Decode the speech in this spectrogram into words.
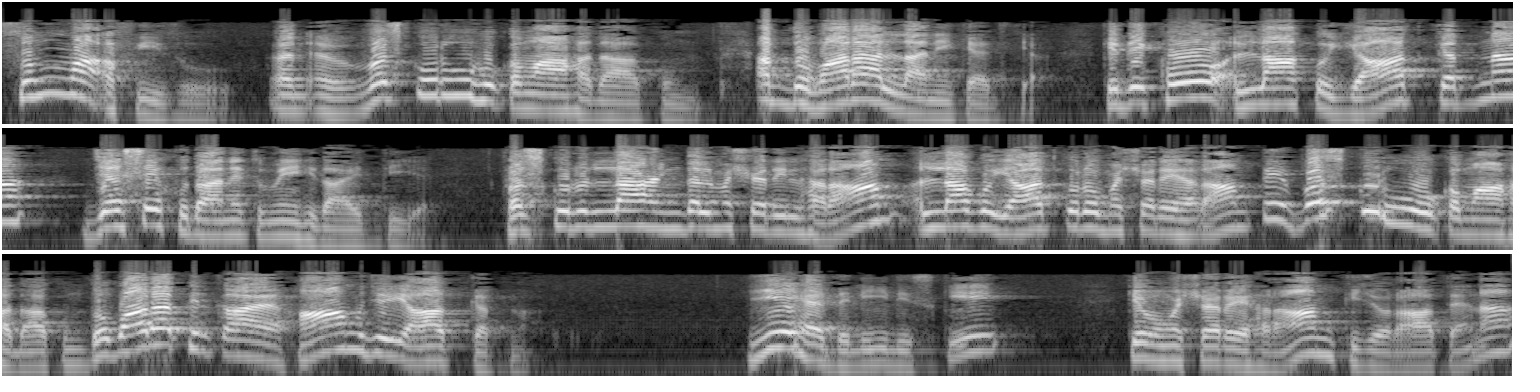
سما افیزو وسکرو کما ہدا اب دوبارہ اللہ نے کہہ دیا کہ دیکھو، اللہ کو یاد کرنا جیسے خدا نے تمہیں ہدایت دی ہے۔ فسکر اللہ عند المشر الحرام اللہ کو یاد کرو مشر حرام پہ وسکر وہ کما ہدا دوبارہ پھر کہا ہے ہاں مجھے یاد کرنا۔ یہ ہے دلیل اس کی کہ وہ مشر حرام کی جو رات ہے نا،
